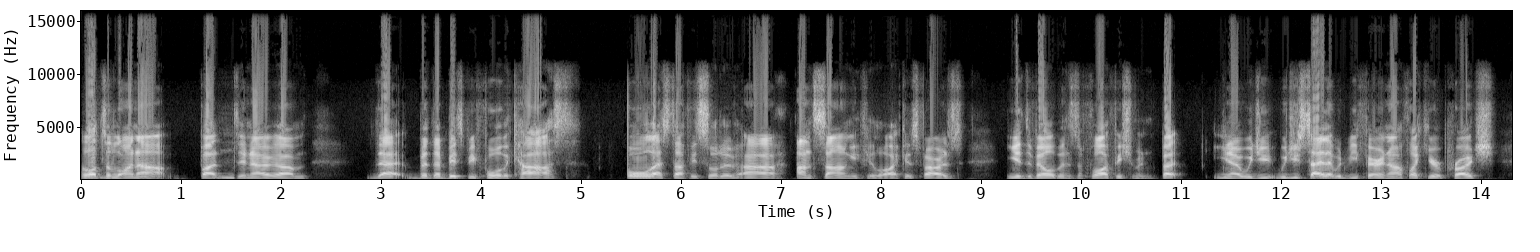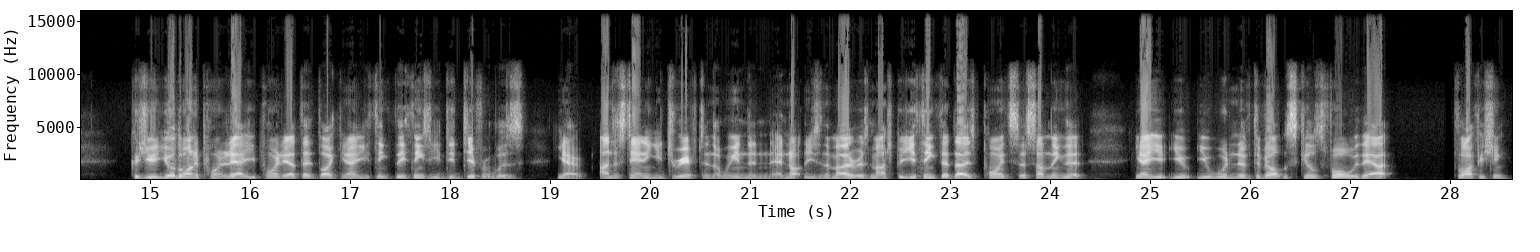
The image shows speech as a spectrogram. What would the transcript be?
A lot to line up, but Mm. you know um, that. But the bits before the cast, all that stuff is sort of uh, unsung, if you like, as far as your development as a fly fisherman. But you know, would you would you say that would be fair enough? Like your approach, because you you're the one who pointed out. You pointed out that like you know you think the things that you did different was you know understanding your drift and the wind and, and not using the motor as much. But you think that those points are something that you know you, you, you wouldn't have developed the skills for without fly fishing.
